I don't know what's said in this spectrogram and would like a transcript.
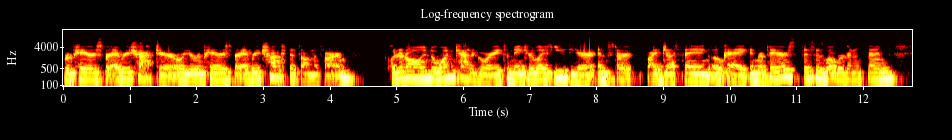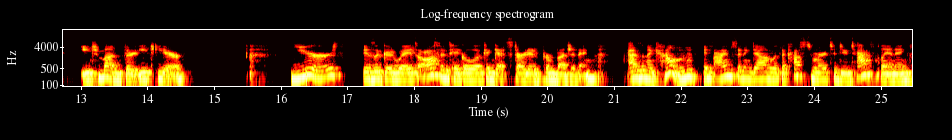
repairs for every tractor or your repairs for every truck that's on the farm. Put it all into one category to make your life easier and start by just saying, okay, in repairs, this is what we're going to spend each month or each year. Years is a good way to also take a look and get started from budgeting. As an accountant, if I'm sitting down with a customer to do tax planning,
